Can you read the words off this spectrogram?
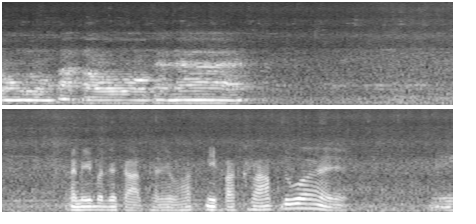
กับองค์หลวงพ่อโตคณะอันนี้บรรยากาศภายในวัดมีปลาคราฟด้วยนี่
